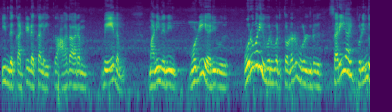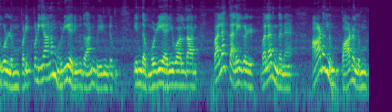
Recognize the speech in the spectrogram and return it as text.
இந்த கட்டிடக்கலைக்கு ஆதாரம் வேதம். மனிதனின் மொழி அறிவு ஒருவரை ஒருவர் தொடர்பு கொண்டு சரியாய் புரிந்து கொள்ளும் படிப்படியான மொழி அறிவுதான் வேண்டும். இந்த மொழி அறிவால்தான் பல கலைகள் வளர்ந்தன ஆடலும் பாடலும்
